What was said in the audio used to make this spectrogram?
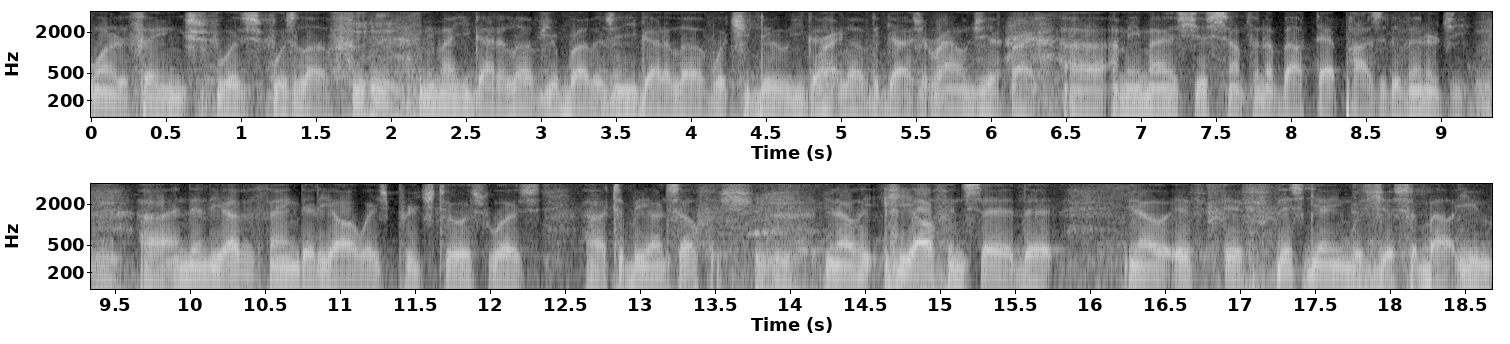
one of the things was, was love. Mm-hmm. I mean, man, you got to love your brothers and you got to love what you do. You got to right. love the guys around you. Right. Uh, I mean, man, it's just something about that positive energy. Mm-hmm. Uh, and then the other thing that he always preached to us was uh, to be unselfish. Mm-hmm. You know, he, he often said that you know, if if this game was just about you,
